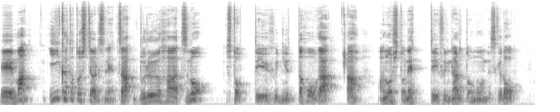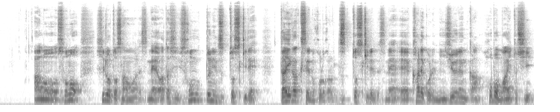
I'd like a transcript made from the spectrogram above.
えーまあ、言い方としてはですね、ザ・ブルーハーツの人っていう風に言った方が、あ、あの人ねっていう風になると思うんですけど、あのそのヒロトさんはですね私本当にずっと好きで大学生の頃からずっと好きでですね、えーかれこれ20年間ほぼ毎年、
